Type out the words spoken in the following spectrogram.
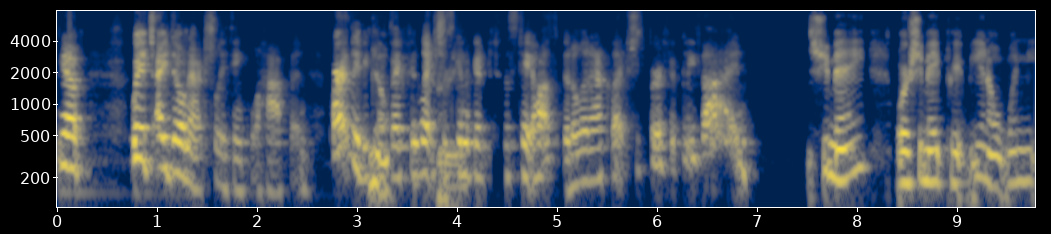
Yep. Which I don't actually think will happen. Partly because No. I feel like she's going to get to the state hospital and act like she's perfectly fine. she may, or she may pre, you know, when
